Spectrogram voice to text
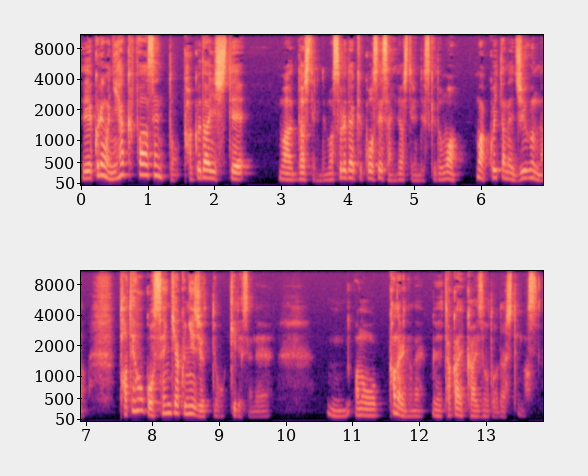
で、これは200%拡大して、まあ出してるんで、まあそれだけ高精細に出してるんですけども、まあこういったね、十分な、縦方向1920って大きいですよね。うん、あの、かなりのね、高い解像度を出しています。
